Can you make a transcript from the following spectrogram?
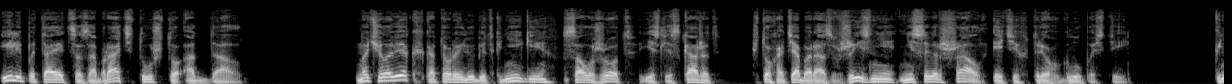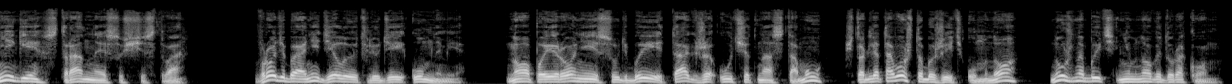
или пытается забрать ту, что отдал. Но человек, который любит книги, солжет, если скажет, что хотя бы раз в жизни не совершал этих трех глупостей. Книги — странные существа. Вроде бы они делают людей умными, но, по иронии судьбы, также учат нас тому, что для того, чтобы жить умно, нужно быть немного дураком.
